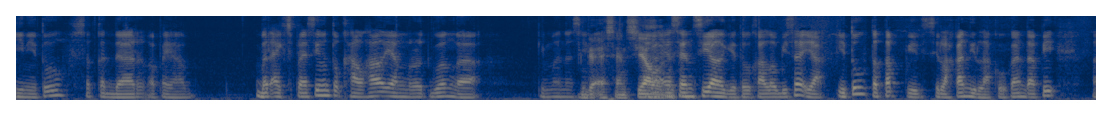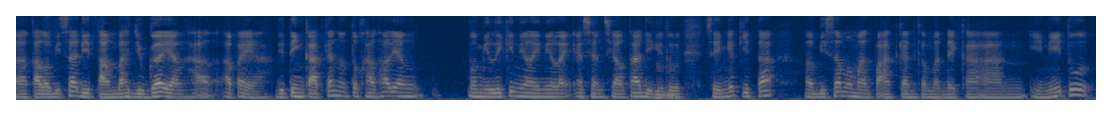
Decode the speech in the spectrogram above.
ini tuh sekedar apa ya berekspresi untuk hal-hal yang menurut gua nggak gimana sih? Nggak esensial. Nggak gitu. esensial gitu. Kalau bisa ya itu tetap silahkan dilakukan, tapi eh, kalau bisa ditambah juga yang hal apa ya ditingkatkan untuk hal-hal yang memiliki nilai-nilai esensial tadi gitu, sehingga kita eh, bisa memanfaatkan kemerdekaan ini tuh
